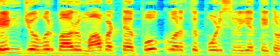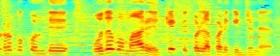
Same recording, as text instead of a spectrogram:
தென் ஜோஹர் பாரு மாவட்ட போக்குவரத்து போலீஸ் நிலையத்தை தொடர்பு கொண்டு உதவுமாறு கேட்டுக் கொள்ளப்படுகின்றனர்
